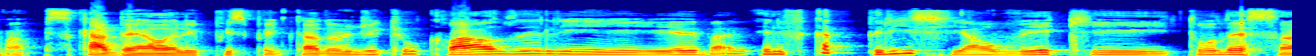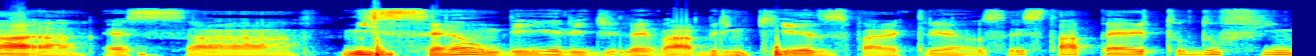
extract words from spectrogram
uma piscadela ali pro espectador de que o Klaus ele, ele, vai, ele fica triste ao ver que toda essa, essa missão dele de levar brinquedos para a criança está perto do fim.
